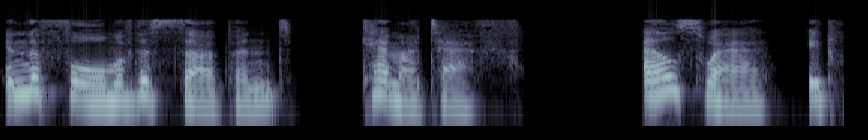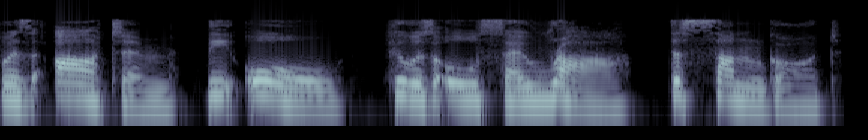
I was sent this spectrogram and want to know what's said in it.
in the form of the serpent Kematef. Elsewhere, it was Atum, the All, who was also Ra, the sun god.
